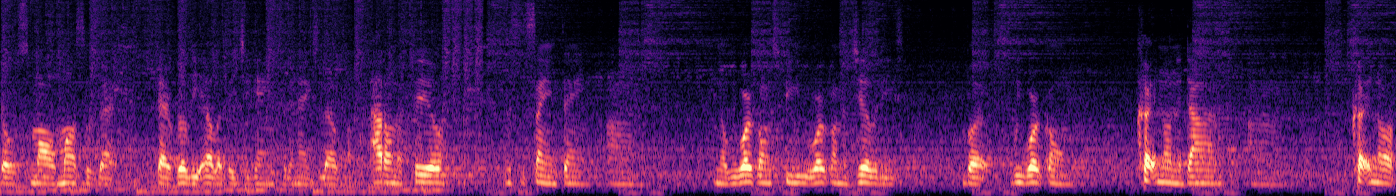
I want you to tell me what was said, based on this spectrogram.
those small muscles that, that really elevate your game to the next level. Out on the field, it's the same thing. Um, you know, we work on speed, we work on agilities, but we work on cutting on the dime, um, cutting off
